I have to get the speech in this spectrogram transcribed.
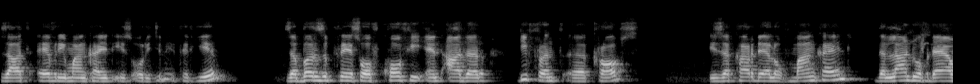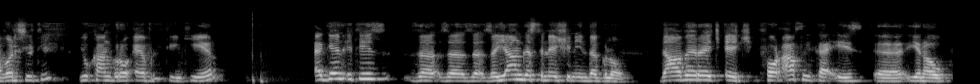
that every mankind is originated here. The birthplace of coffee and other different uh, crops is a cradle of mankind, the land of diversity. You can grow everything here again, it is the, the, the, the, youngest nation in the globe. The average age for Africa is, uh, you know,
